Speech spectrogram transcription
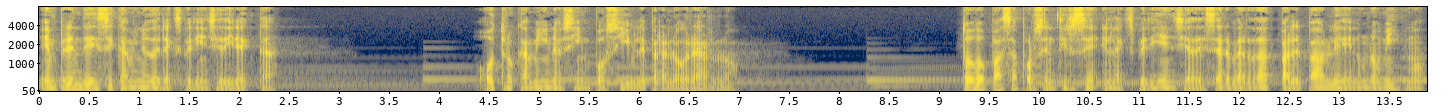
emprende ese camino de la experiencia directa. Otro camino es imposible para lograrlo. Todo pasa por sentirse en la experiencia de ser verdad palpable en uno mismo,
